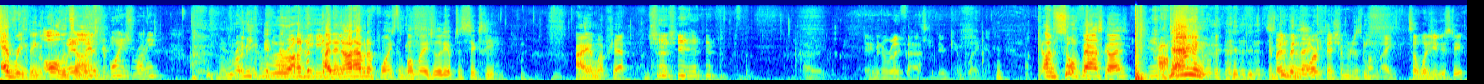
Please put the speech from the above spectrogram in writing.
everything all the Wait, waste your time. points, Runny. Runny. I did not have enough points to bump my agility up to 60. I am upset. Alright. You've been really fast with your gimp leg. I'm so fast, guys. Dang! It might have been more efficient with just one leg. So what did you do, Steve?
